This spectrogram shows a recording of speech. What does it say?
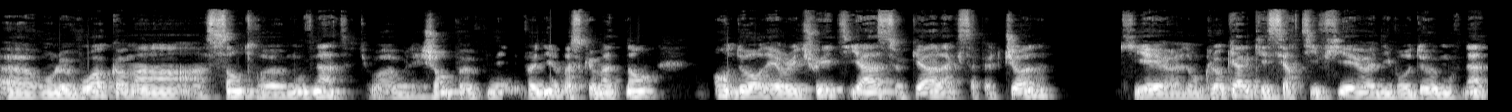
euh, on le voit comme un, un, centre MoveNat, tu vois, où les gens peuvent venir parce que maintenant, en dehors des retreats, il y a ce gars là qui s'appelle John, qui est euh, donc local, qui est certifié niveau 2 MoveNat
